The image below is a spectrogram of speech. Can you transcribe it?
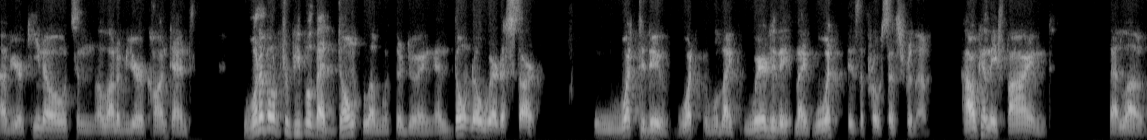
of your keynotes and a lot of your content. What about for people that don't love what they're doing and don't know where to start? What to do? What like where do they like what is the process for them? How can they find that love?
